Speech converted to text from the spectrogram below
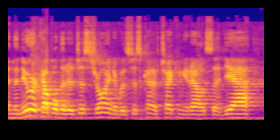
and the newer couple that had just joined, it was just kind of checking it out, said, Yeah,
